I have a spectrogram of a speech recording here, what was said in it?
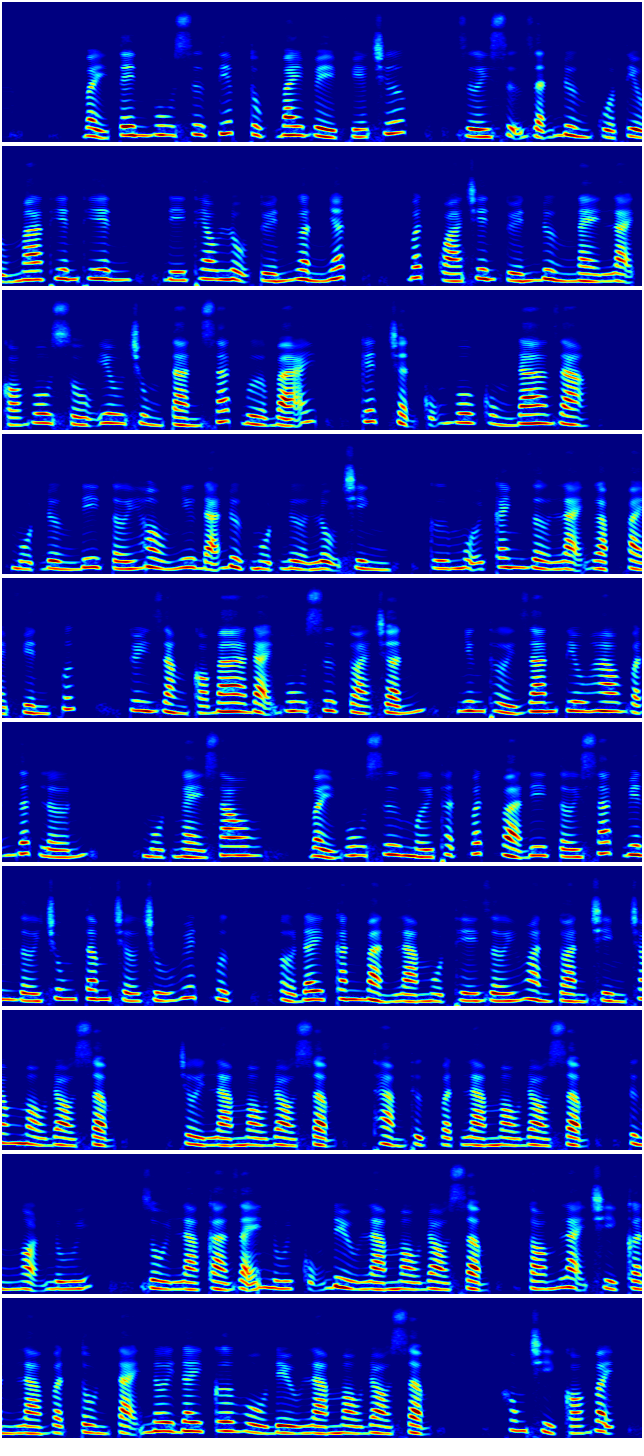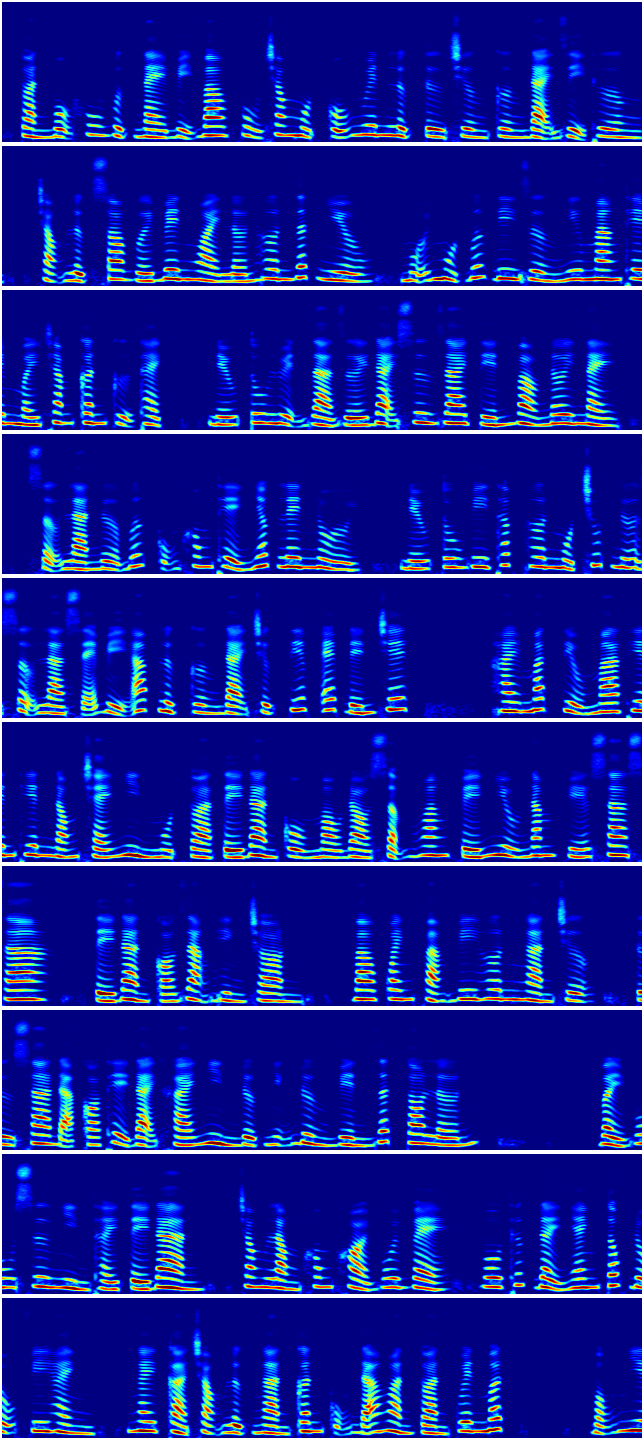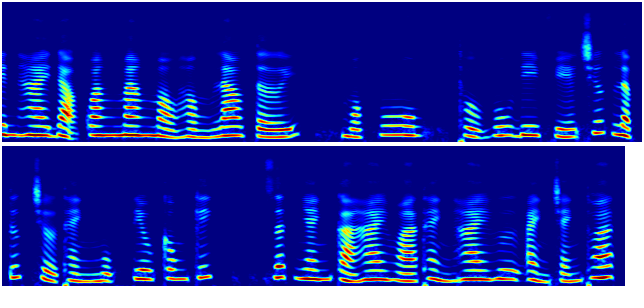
Bảy tên vu sư tiếp tục bay về phía trước. Dưới sự dẫn đường của tiểu ma thiên thiên, đi theo lộ tuyến gần nhất. Bất quá trên tuyến đường này lại có vô số yêu trùng tàn sát bừa bãi. Kết trận cũng vô cùng đa dạng. Một đường đi tới hầu như đã được một nửa lộ trình. Cứ mỗi canh giờ lại gặp phải phiền phức. Tuy rằng có ba đại vu sư tòa chấn, nhưng thời gian tiêu hao vẫn rất lớn. Một ngày sau, bảy vu sư mới thật vất vả đi tới sát biên giới trung tâm chớ chú huyết vực. Ở đây căn bản là một thế giới hoàn toàn chìm trong màu đỏ sậm. Trời là màu đỏ sậm, thảm thực vật là màu đỏ sậm, từng ngọn núi, rồi là cả dãy núi cũng đều là màu đỏ sậm. Tóm lại chỉ cần là vật tồn tại nơi đây cơ hồ đều là màu đỏ sậm. Không chỉ có vậy, toàn bộ khu vực này bị bao phủ trong một cỗ nguyên lực từ trường cường đại dị thường, trọng lực so với bên ngoài lớn hơn rất nhiều, mỗi một bước đi dường như mang thêm mấy trăm cân cử thạch. Nếu tu luyện giả dưới đại sư giai tiến vào nơi này, sợ là nửa bước cũng không thể nhấc lên nổi. Nếu tu vi thấp hơn một chút nữa sợ là sẽ bị áp lực cường đại trực tiếp ép đến chết. Hai mắt tiểu ma thiên thiên nóng cháy nhìn một tòa tế đàn cổ màu đỏ sậm hoang phế nhiều năm phía xa xa. Tế đàn có dạng hình tròn, bao quanh phạm vi hơn ngàn trượng, từ xa đã có thể đại khái nhìn được những đường viền rất to lớn. Bảy vu sư nhìn thấy tế đàn, trong lòng không khỏi vui vẻ, vô thức đẩy nhanh tốc độ phi hành, ngay cả trọng lực ngàn cân cũng đã hoàn toàn quên mất. Bỗng nhiên hai đạo quang mang màu hồng lao tới, một vu, thổ vu đi phía trước lập tức trở thành mục tiêu công kích, rất nhanh cả hai hóa thành hai hư ảnh tránh thoát.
